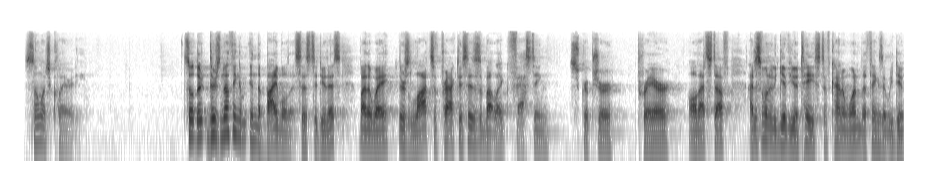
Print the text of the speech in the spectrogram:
So much clarity. So there, there's nothing in the Bible that says to do this. By the way, there's lots of practices about like fasting, scripture, prayer, all that stuff. I just wanted to give you a taste of kind of one of the things that we do.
